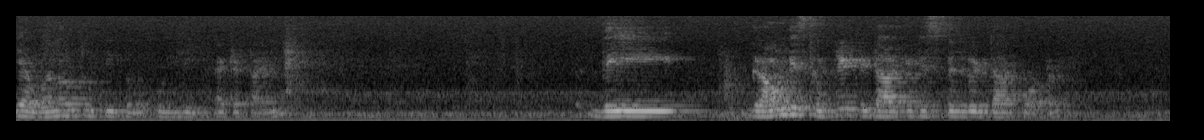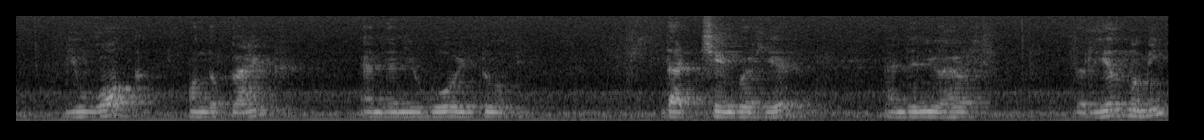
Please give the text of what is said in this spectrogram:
yeah, one or two people only at a time. The ground is completely dark, it is filled with dark water. You walk on the plank and then you go into that chamber here, and then you have the real mummy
